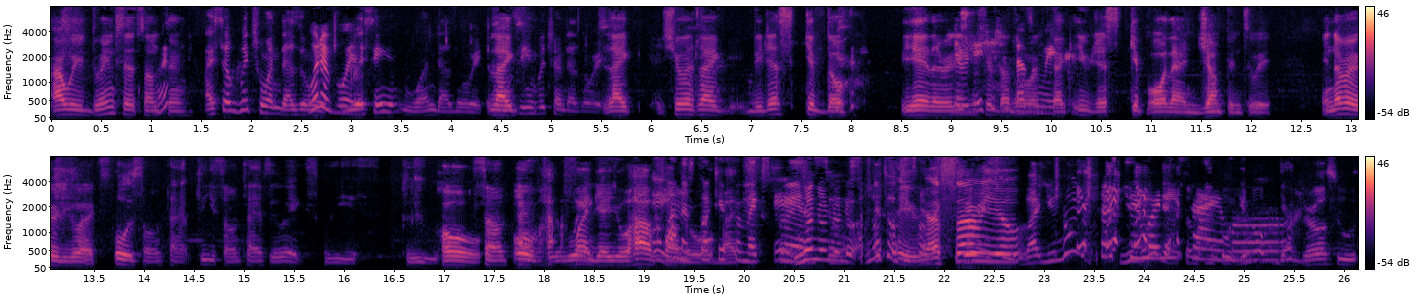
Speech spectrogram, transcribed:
Are we doing said something? I said which one doesn't What work? if what? You were saying one doesn't work. Like- I'm which one doesn't work. Like she was like they just skip the yeah the relationship, relationship doesn't, doesn't work. work. Like you just skip all that and jump into it. It never really works. oh, sometimes, please, sometimes it works, please, please. Oh, Sometimes oh, it ha- works. fun. Yeah, you have Hey, fun. One is though, talking from experience. No, no, no, no. I'm not talking we from are sorry, experience, yo. But you know, you know, there are some people. You know, there are girls who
